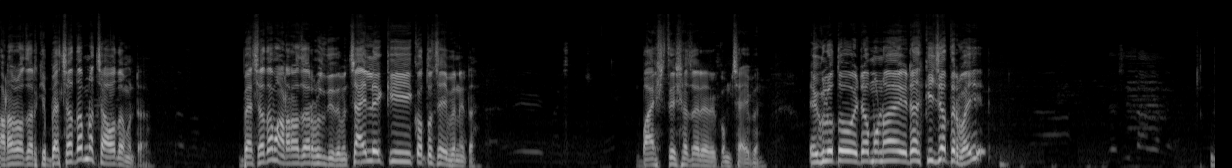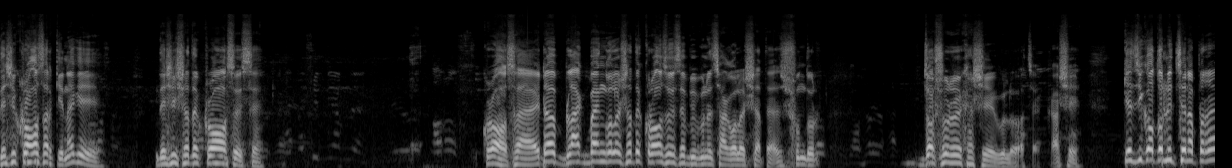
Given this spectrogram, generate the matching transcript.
আঠারো হাজার কি বেচা দাম না চাওয়া দাম এটা? বেচা দাম আঠারো হাজার হলে দিয়ে দেবেন। চাইলে কি কত চাইবেন এটা? বাইশ তেইশ হাজার এরকম চাইবেন। এগুলো তো এটা মনে হয় এটা কি জাতের ভাই? দেশি ক্রস আর কি নাকি? দেশির সাথে ক্রস হয়েছে। ক্রস হ্যাঁ এটা ব্ল্যাক বেঙ্গলের সাথে ক্রস হয়েছে বিভিন্ন ছাগলের সাথে সুন্দর। যশোরের খাসি এগুলো আচ্ছা খাসি। কেজি কত নিচ্ছেন আপনারা?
